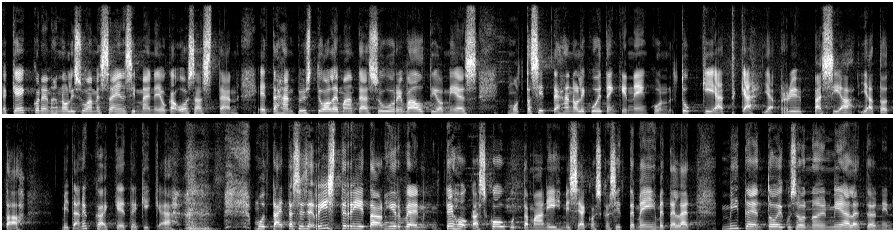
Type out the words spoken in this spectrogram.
Ja Kekkonenhan oli Suomessa ensimmäinen, joka osasi tämän, että hän pystyi olemaan tämä suuri valtiomies, mutta sitten hän oli kuitenkin niin kuin tukkijätkä ja ryyppäs ja, ja tota, mitä nyt kaikkea tekikään. Mutta että se, se ristiriita on hirveän tehokas koukuttamaan ihmisiä, koska sitten me ihmetellään, että miten toi, kun se on noin mieletön, niin,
